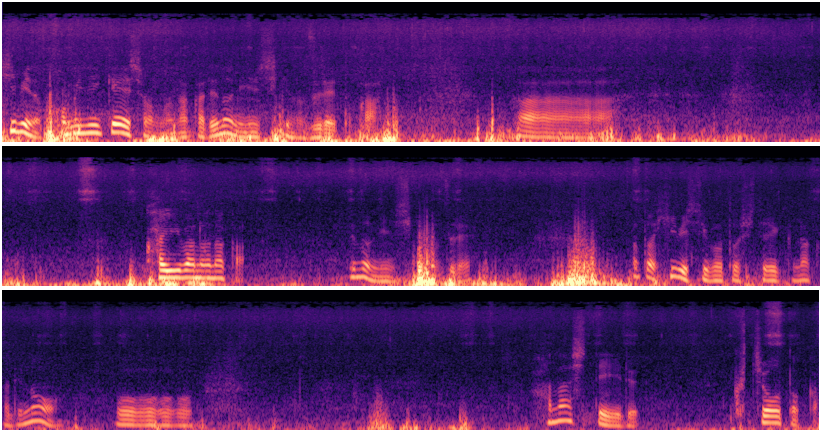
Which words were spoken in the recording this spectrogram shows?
日々のコミュニケーションの中での認識のズレとかあ会話の中での認識のズレあとは日々仕事していく中での話している口調とか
